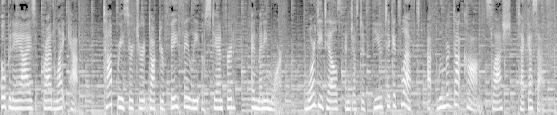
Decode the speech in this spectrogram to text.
OpenAI's Brad Lightcap, top researcher Dr. Fei Fei Li of Stanford, and many more. More details and just a few tickets left at bloomberg.com slash techsf.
